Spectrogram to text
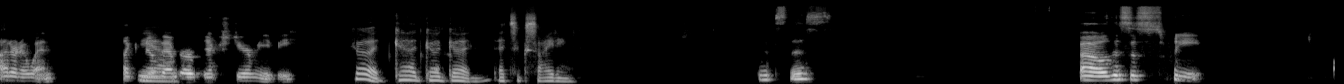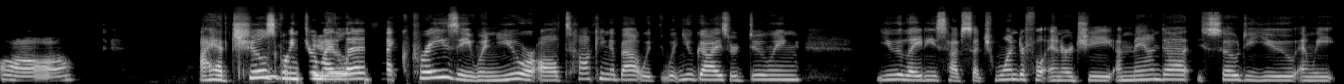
I don't know when, like yeah. November of next year, maybe. Good, good, good, good. That's exciting. What's this? Oh, this is sweet. Aw. I have chills going through my legs like crazy when you are all talking about with what you guys are doing. You ladies have such wonderful energy. Amanda, so do you. And we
